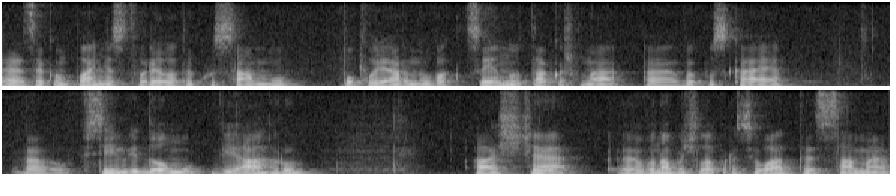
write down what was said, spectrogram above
Е, Ця компанія створила таку саму популярну вакцину. Також вона е, випускає е, всім відому Віагру. А ще е, вона почала працювати саме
